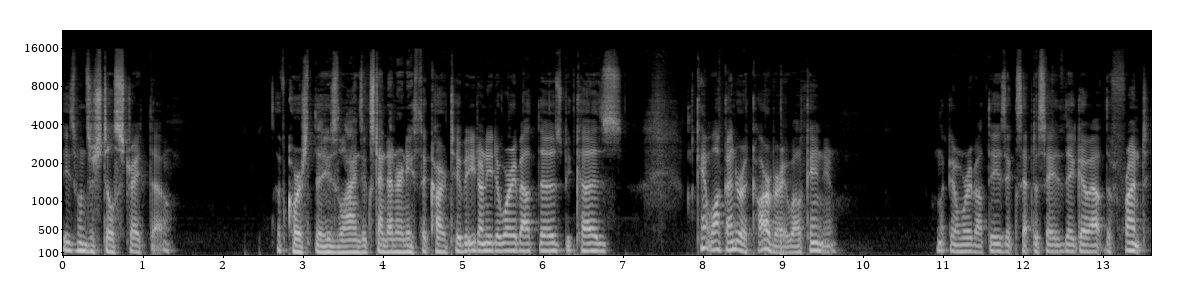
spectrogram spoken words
These ones are still straight though. Of course, these lines extend underneath the car too, but you don't need to worry about those because you can't walk under a car very well, can you? I'm not going to worry about these except to say they go out the front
